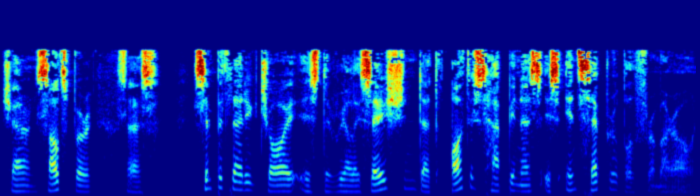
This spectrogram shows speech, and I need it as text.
Sharon Salzberg says, sympathetic joy is the realization that others' happiness is inseparable from our own.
